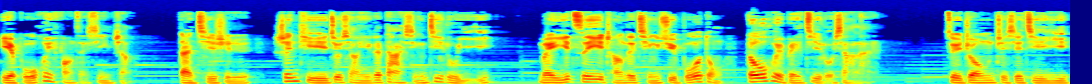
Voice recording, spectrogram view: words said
也不会放在心上。但其实，身体就像一个大型记录仪，每一次异常的情绪波动都会被记录下来，最终这些记忆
